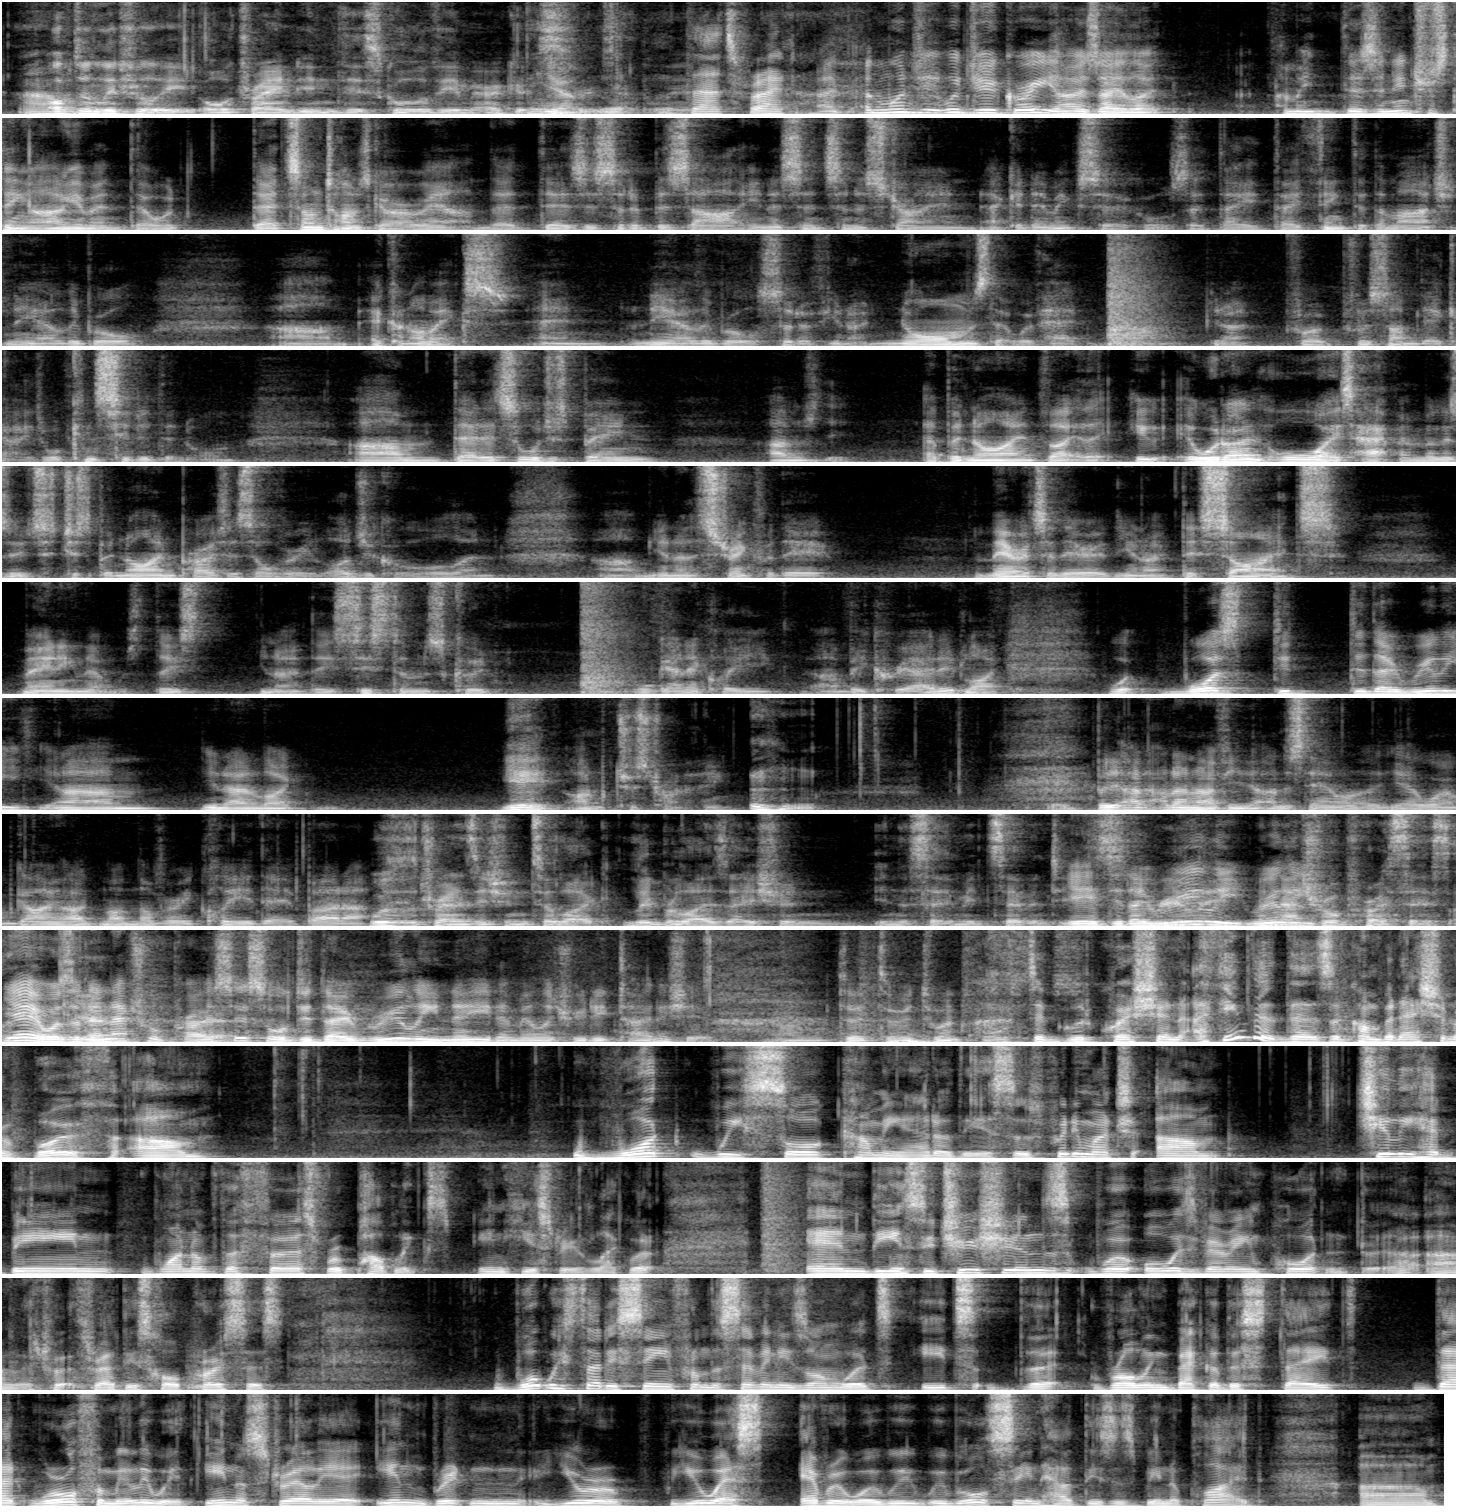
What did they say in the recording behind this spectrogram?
Um, Often, literally, all trained in the School of the Americas, Yeah. for example. yeah. That's right. And- And would you would you agree, Jose? Like, I mean, there's an interesting argument that would that sometimes go around that there's this sort of bizarre innocence in Australian academic circles that they, they think that the march of neoliberal um, economics and neoliberal sort of you know norms that we've had um, you know for, for some decades or considered the norm um, that it's all just been um, a benign like it, it would always happen because it's just a benign process all very logical and um, you know the strength of their the merits of their you know their science meaning that was these you know these systems could organically uh, be created. Like what was did did they really um, you know like yeah i'm just trying to think but I, I don't know if you understand what, yeah, where i'm going i'm not, not very clear there but uh, Was the transition to like liberalization in the mid 70s? Yeah, did they really- a really- natural process? I yeah think, was it yeah. a natural process or did they really need a military dictatorship um, to, to, to enforce It's a good question. I think that there's a combination of both. Um, what we saw coming out of this was pretty much um, Chile had been one of the first republics in history, like, what- and the institutions were always very important uh, um, thr- throughout this whole process. What we started seeing from the 70s onwards, it's the rolling back of the state that we're all familiar with in Australia, in Britain, Europe, US, everywhere. We, we've all seen how this has been applied. Um,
